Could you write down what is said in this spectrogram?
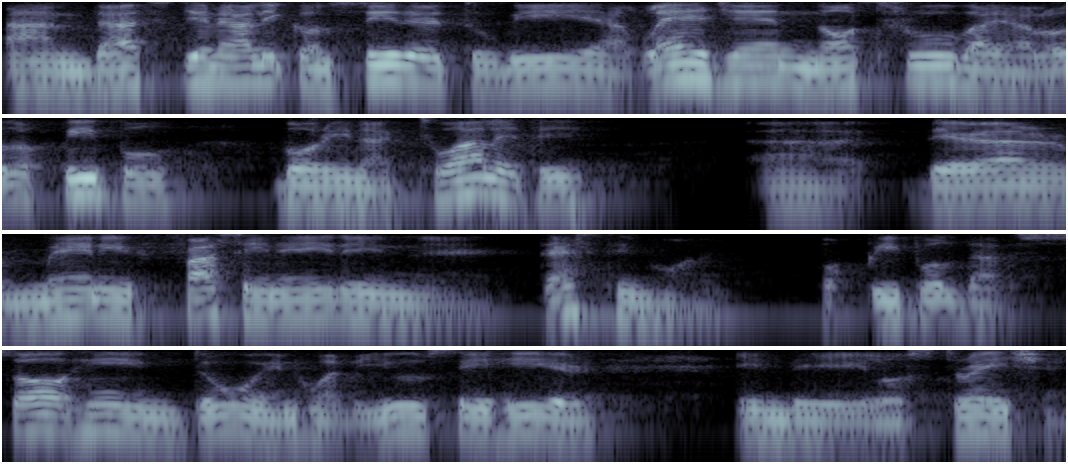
And that's generally considered to be a legend, not true by a lot of people, but in actuality, uh, there are many fascinating uh, testimonies of people that saw him doing what you see here in the illustration.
